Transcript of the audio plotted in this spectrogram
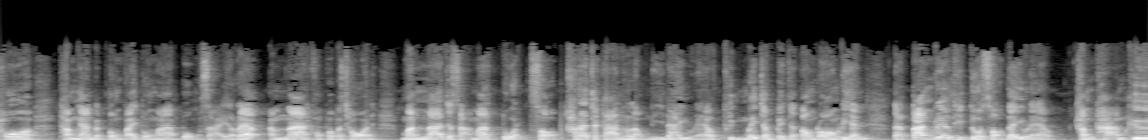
ชทำงานแบบตรงไปตรงมาโปร่งใสและอำนาจของปปชเนี่ยมันน่าจะสามารถตรวจสอบข้าราชการเหล่านี้ได้อยู่แล้ว ถึงไม่จำเป็นจะต้องร้องเรียน แต่ตั้งเรื่องที่ตรวจสอบได้อยู่แล้วคำถามคือ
